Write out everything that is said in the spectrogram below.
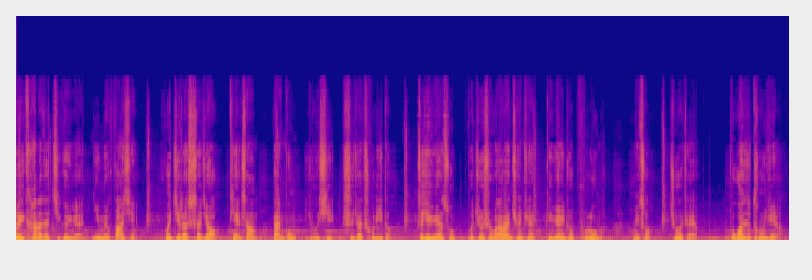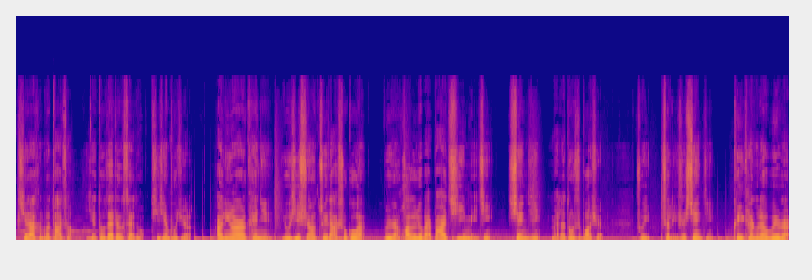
所以看了这几个元，你有没有发现，汇集了社交、电商、办公、游戏、视觉处理等这些元素，不就是完完全全给元宇宙铺路吗？没错，就是这样。不光是腾讯啊，其他很多大厂也都在这个赛道提前布局了。二零二二开年，游戏史上最大收购案，微软花了六百八十七亿美金现金买了动视暴雪。注意，这里是现金，可以看出来微软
